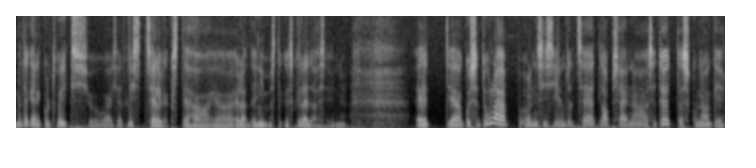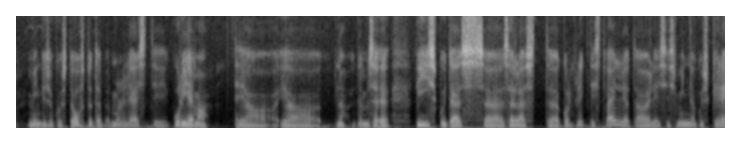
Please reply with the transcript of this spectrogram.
ma tegelikult võiks ju asjad lihtsalt selgeks teha ja elada inimeste keskel edasi, onju. et ja kust see tuleb, on siis ilmselt see, et lapsena see töötas kunagi mingisuguste ohtude peal, mul oli hästi kuri ema ja, ja noh, ütleme see viis, kuidas äh, sellest äh, konfliktist väljuda, oli siis minna kuskile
